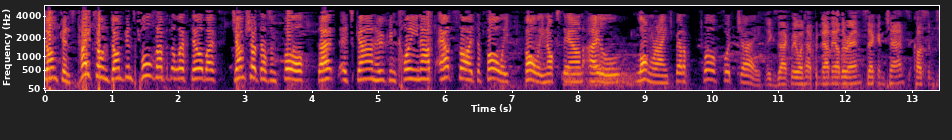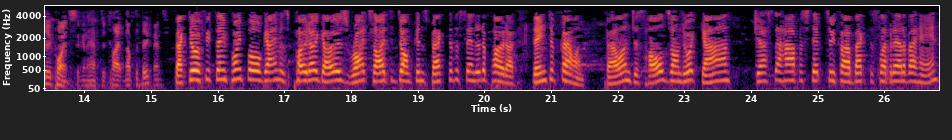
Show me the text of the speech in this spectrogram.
Domkins, takes on Domkins, pulls up at the left elbow, jump shot doesn't fall. That it's Gahan who can clean up outside to Foley. Foley knocks down a long range, about a 12 foot J. Exactly what happened down the other end. Second chance. It cost them two points. They're going to have to tighten up the defence. Back to a 15 point ball game as Poto goes right side to Domkins, back to the centre to Poto, then to Fallon. Fallon just holds onto it. Gahan just a half a step too far back to slap it out of her hand.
